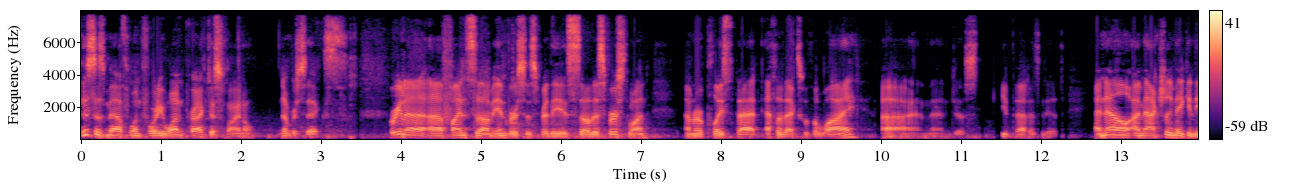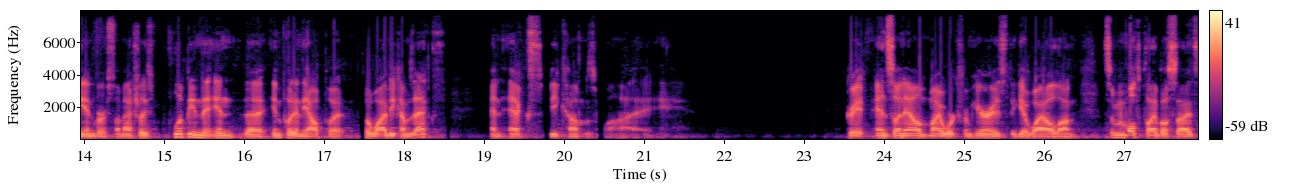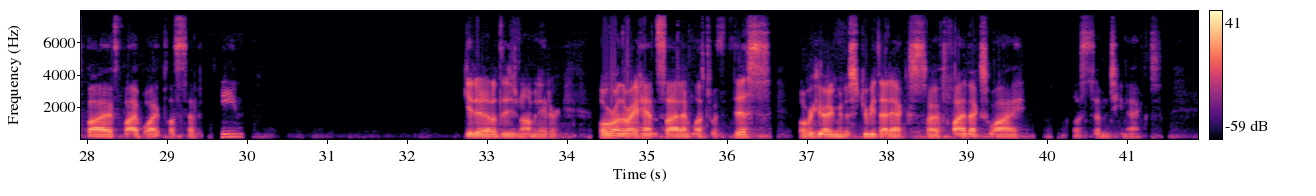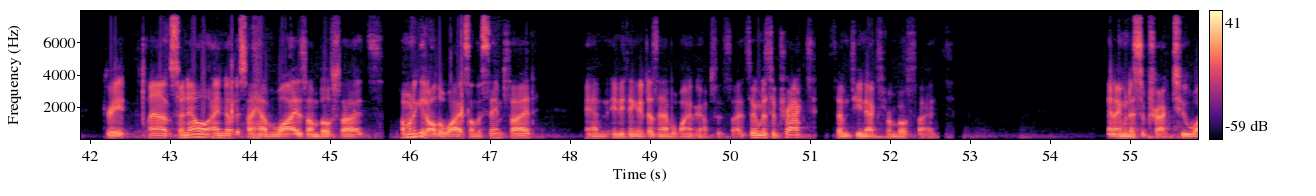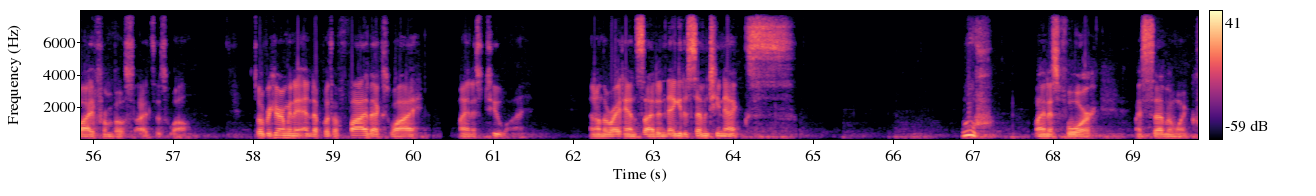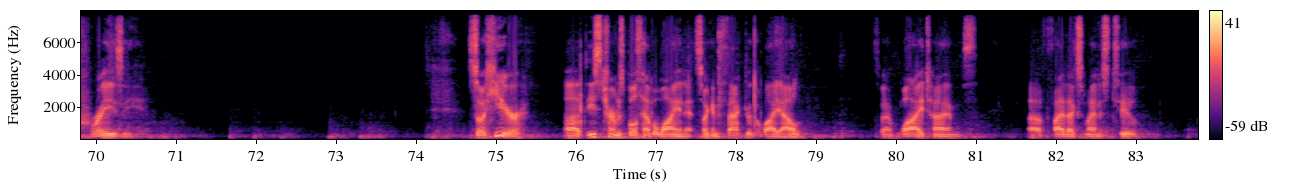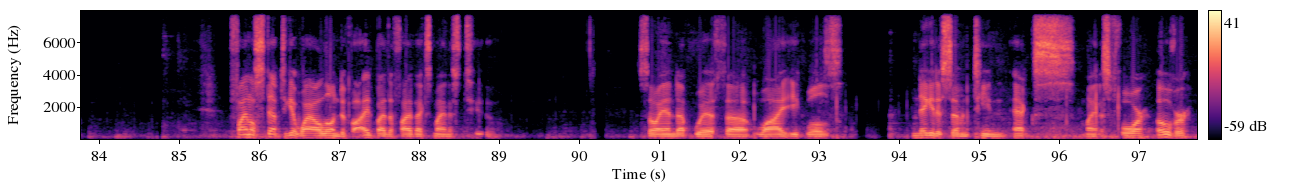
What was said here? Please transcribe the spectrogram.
This is Math 141 practice final, number six. We're gonna uh, find some inverses for these. So this first one, I'm gonna replace that f of x with a y, uh, and then just keep that as it is. And now I'm actually making the inverse. I'm actually flipping the in the input and the output. So y becomes x, and x becomes y. Great. And so now my work from here is to get y all along. So I'm going to multiply both sides by 5y plus 17. Get it out of the denominator. Over on the right-hand side, I'm left with this. Over here, I'm going to distribute that x. So I have 5xy plus 17x. Great. Uh, so now I notice I have y's on both sides. I want to get all the y's on the same side and anything that doesn't have a y on the opposite side. So I'm going to subtract 17x from both sides. And I'm going to subtract 2y from both sides as well. So over here, I'm going to end up with a 5xy minus 2y. And on the right-hand side, a negative 17x. Whew, minus 4. My 7 went crazy. So here, uh, these terms both have a y in it, so I can factor the y out. So I have y times uh, 5x minus 2 final step to get y all alone, divide by the 5x minus 2. So I end up with uh, y equals negative 17x minus 4 over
